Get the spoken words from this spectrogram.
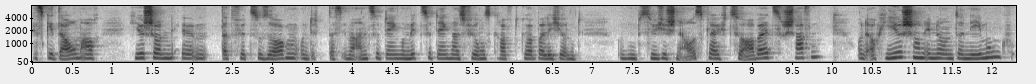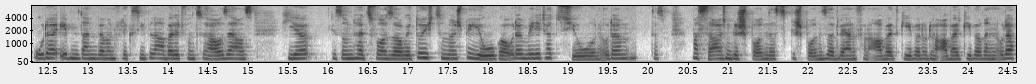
Es geht darum auch, hier schon ähm, dafür zu sorgen und das immer anzudenken und mitzudenken, als Führungskraft körperliche und, und einen psychischen Ausgleich zur Arbeit zu schaffen. Und auch hier schon in der Unternehmung oder eben dann, wenn man flexibel arbeitet von zu Hause aus, hier Gesundheitsvorsorge durch zum Beispiel Yoga oder Meditation oder dass Massagen gesponsert, gesponsert werden von Arbeitgebern oder Arbeitgeberinnen oder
